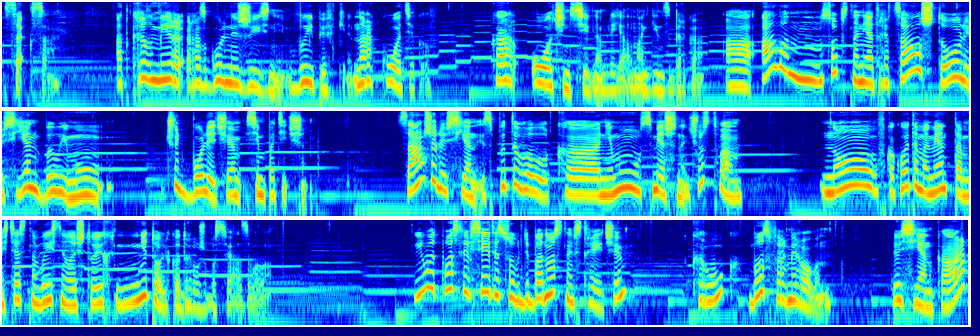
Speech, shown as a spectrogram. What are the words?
секса. Открыл мир разгульной жизни, выпивки, наркотиков. Кар очень сильно влиял на Гинзберга. А Алан, собственно, не отрицал, что Люсьен был ему чуть более чем симпатичен. Сам же Люсьен испытывал к нему смешанные чувства, но в какой-то момент там, естественно, выяснилось, что их не только дружба связывала. И вот после всей этой судьбоносной встречи круг был сформирован. Люсьен Кар,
